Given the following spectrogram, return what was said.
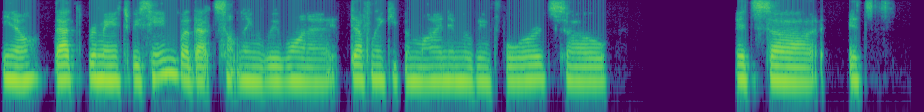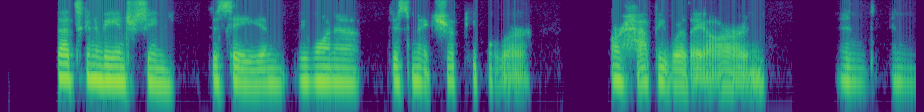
you know, that remains to be seen, but that's something we want to definitely keep in mind in moving forward. So it's uh it's that's going to be interesting to see and we want to just make sure people are are happy where they are and and and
